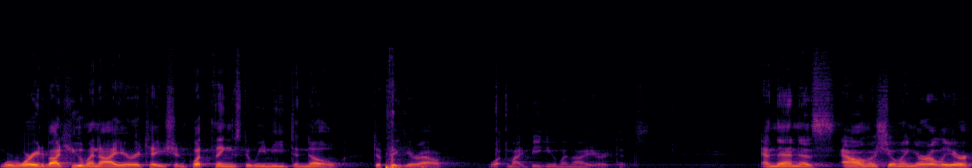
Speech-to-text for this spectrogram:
we're worried about human eye irritation. What things do we need to know to figure out what might be human eye irritants? And then, as Alan was showing earlier,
